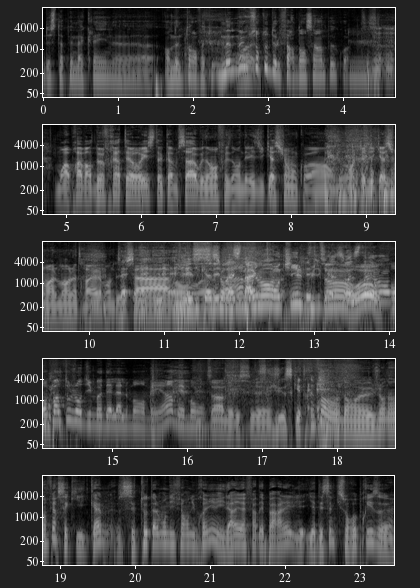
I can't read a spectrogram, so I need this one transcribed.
de se taper McLean euh, en même temps en fait. Ou Même, surtout de le faire danser un peu quoi. Mm. Mm, Bon après avoir deux frères terroristes comme ça, au bout d'un moment, faut se demander l'éducation quoi. hein. On demande l'éducation allemande, le travail allemand, tout ça. l'éducation euh, allemande. tranquille, putain, oh. On parle toujours du modèle allemand, mais, hein, mais bon. Putain, mais laissez-les. Ce qui est très fort dans le Journée en enfer, c'est qu'il quand même c'est totalement différent du premier, mais il arrive à faire des parallèles. Il y a des scènes qui sont reprises, euh,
